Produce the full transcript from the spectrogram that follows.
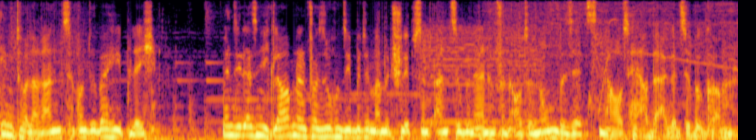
intolerant und überheblich. Wenn Sie das nicht glauben, dann versuchen Sie bitte mal mit Schlips und Anzug in einem von autonom besetzten Haus Herberge zu bekommen.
